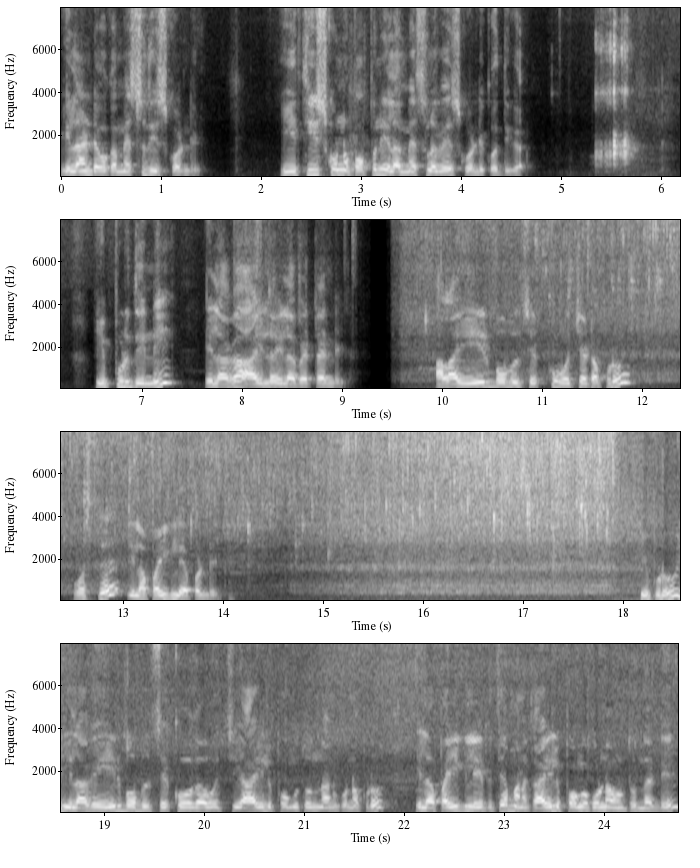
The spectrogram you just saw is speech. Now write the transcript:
ఇలాంటి ఒక మెస్ తీసుకోండి. ఈ తీసుకున్న పప్పుని ఇలా మెస్లో వేసుకోండి కొద్దిగా. ఇప్పుడు దీన్ని ఇలాగా ఆయిల్లో ఇలా పెట్టండి. అలా ఎయిర్ బబుల్స్ ఎక్కువ వచ్చేటప్పుడు వస్తే ఇలా పైకి లేపండి. ఇప్పుడు ఇలాగ ఎయిర్ బబుల్స్ ఎక్కువగా వచ్చి ఆయిల్ పొంగుతుంది అనుకున్నప్పుడు ఇలా పైకి లేపితే మనకు ఆయిల్ పొంగకుండా ఉంటుందండి.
